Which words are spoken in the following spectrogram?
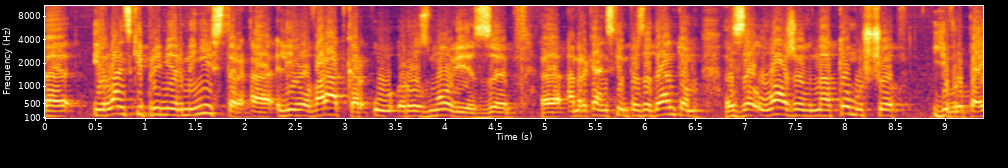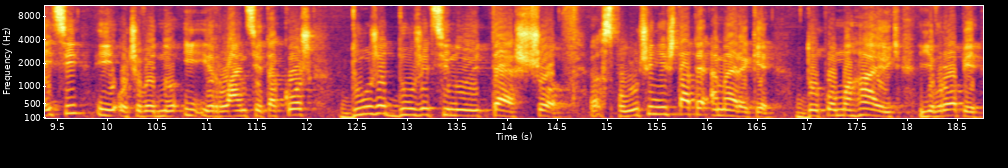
е, ірландський прем'єр-міністр е, Ліо Варадкар у розмові з американським президентом зауважив на тому, що Європейці і очевидно і ірландці також дуже дуже цінують те, що е, Сполучені Штати Америки допомагають Європі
